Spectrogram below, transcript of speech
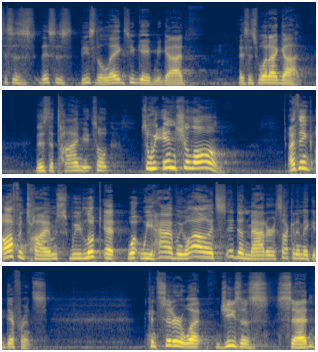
this is, this is, these are the legs you gave me, God. This is what I got. This is the time you, so, so we inch along. I think oftentimes we look at what we have and we go, oh, it's, it doesn't matter. It's not going to make a difference. Consider what Jesus said.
